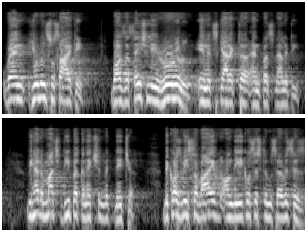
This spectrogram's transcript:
when human society was essentially rural in its character and personality, we had a much deeper connection with nature because we survived on the ecosystem services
